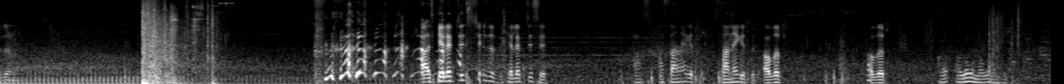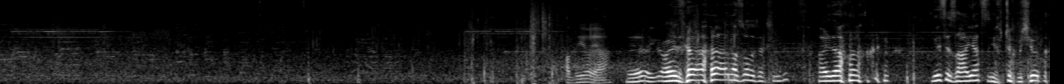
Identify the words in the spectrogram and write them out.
Öldürme. Aa, kelepçesi çözüldü kelepçesi. Has- hastaneye götür. Hastaneye götür. Alır. Alır. A- alalım alalım dur. Alıyor ya. Ee, hayda nasıl olacak şimdi? Hayda. Neyse zayiatsın yapacak bir şey yok.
